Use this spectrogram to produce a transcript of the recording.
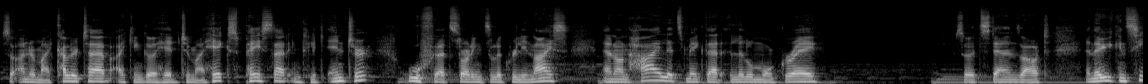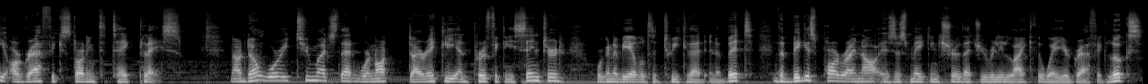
So under my color tab, I can go ahead to my hex, paste that and click enter. Oof, that's starting to look really nice. And on high, let's make that a little more gray. So it stands out. And there you can see our graphics starting to take place. Now don't worry too much that we're not directly and perfectly centered. We're gonna be able to tweak that in a bit. The biggest part right now is just making sure that you really like the way your graphic looks.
